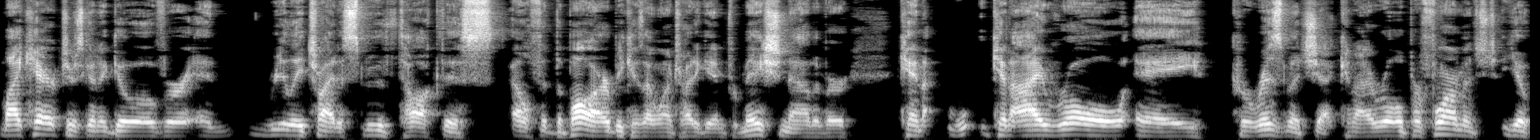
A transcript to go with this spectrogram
my character's going to go over and really try to smooth talk this elf at the bar because i want to try to get information out of her. Can can i roll a charisma check? Can i roll a performance you know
